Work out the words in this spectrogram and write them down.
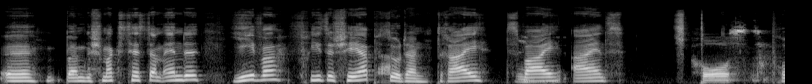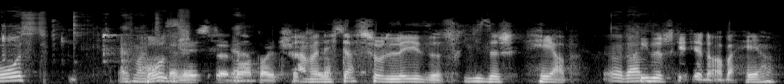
Äh, beim Geschmackstest am Ende. Jever, Friese Scherb. So, dann 3, 2, 1. Prost. Prost. Erstmal Prost. Der nächste ja. norddeutsche. Aber wenn ich das schon lese, Friesisch Herb. Ja, Friesisch geht ja noch, aber Herb.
